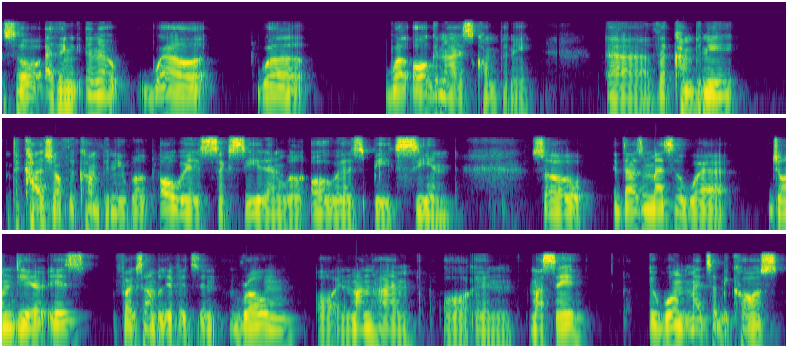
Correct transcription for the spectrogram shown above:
so I think in a well, well, well organized company, uh, the company, the culture of the company will always succeed and will always be seen. So it doesn't matter where John Deere is. For example, if it's in Rome or in Mannheim or in Marseille, it won't matter because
